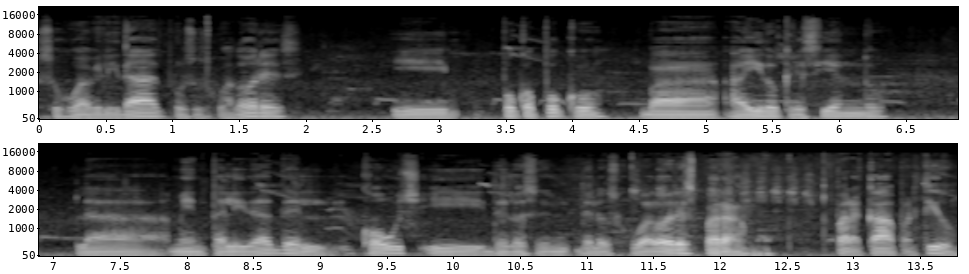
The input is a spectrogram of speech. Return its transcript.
su jugabilidad, por sus jugadores y poco a poco va ha ido creciendo la mentalidad del coach y de los, de los jugadores para, para cada partido.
